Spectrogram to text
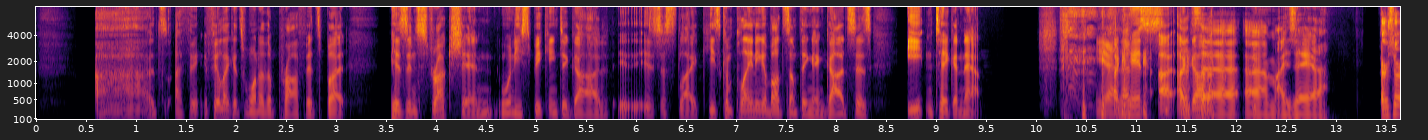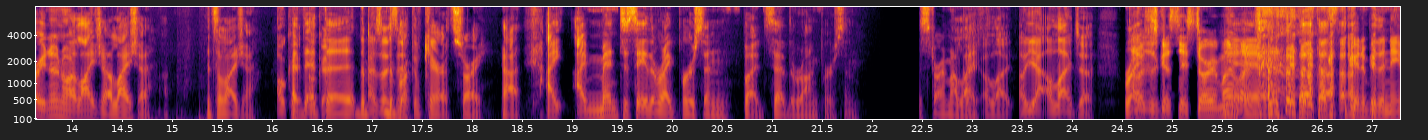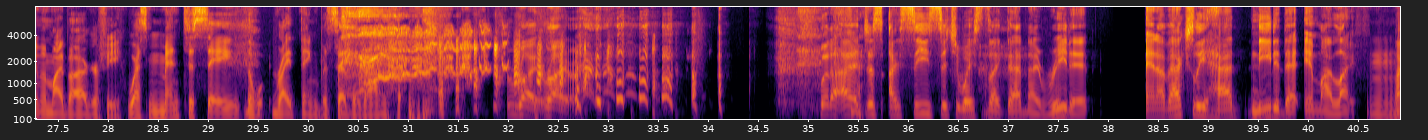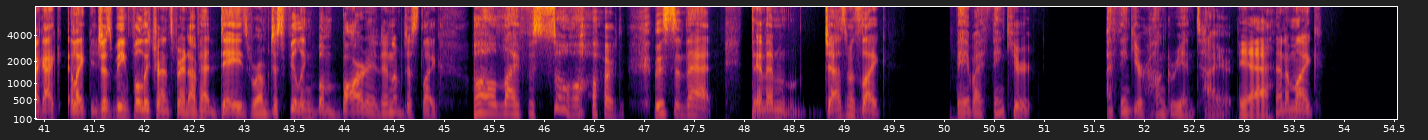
uh it's I think I feel like it's one of the prophets, but his instruction when he's speaking to God is just like he's complaining about something and God says, "Eat and take a nap." Yeah, I can't- that's, I- I gotta- uh, um, Isaiah. Or sorry, no, no, Elijah. Elijah. It's Elijah. Okay, at, the- at the the, As the brook of Cherith. Sorry, uh, I I meant to say the right person, but said the wrong person. The story of my Okay, life. Eli- oh yeah, Elijah. I was just gonna say story of my Yeah, life. yeah, that's going to be the name of my biography. Wes meant to say the right thing, but said the wrong thing. right, right. but I just I see situations like that and I read it and I've actually had needed that in my life. Mm. Like I like just being fully transparent. I've had days where I'm just feeling bombarded and I'm just like, "Oh, life is so hard. This and that." And then Jasmine's like, "Babe, I think you're I think you're hungry and tired." yeah, And I'm like,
